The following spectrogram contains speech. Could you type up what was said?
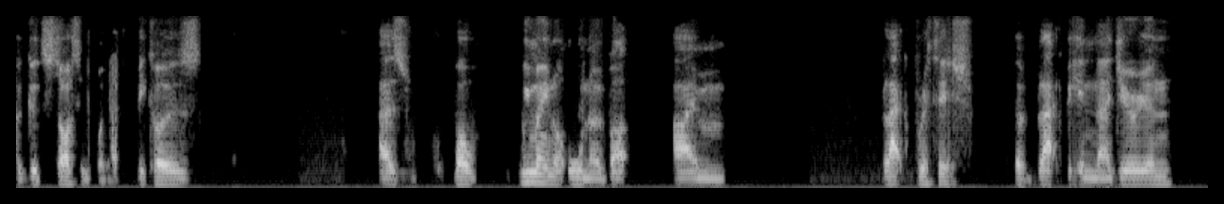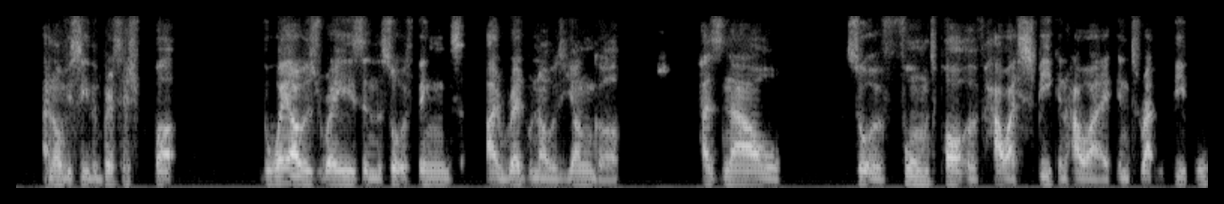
a good starting point because as well we may not all know but i'm black british the black being nigerian and obviously the british but the way i was raised and the sort of things i read when i was younger has now sort of formed part of how i speak and how i interact with people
